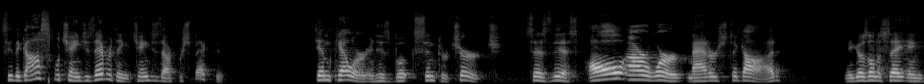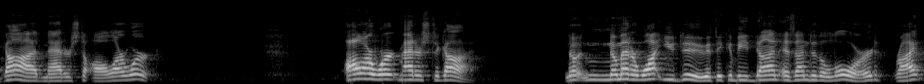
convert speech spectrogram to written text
See, the gospel changes everything, it changes our perspective. Tim Keller, in his book Center Church, says this All our work matters to God. And he goes on to say, and God matters to all our work. All our work matters to God. No, no matter what you do, if it can be done as unto the Lord, right,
